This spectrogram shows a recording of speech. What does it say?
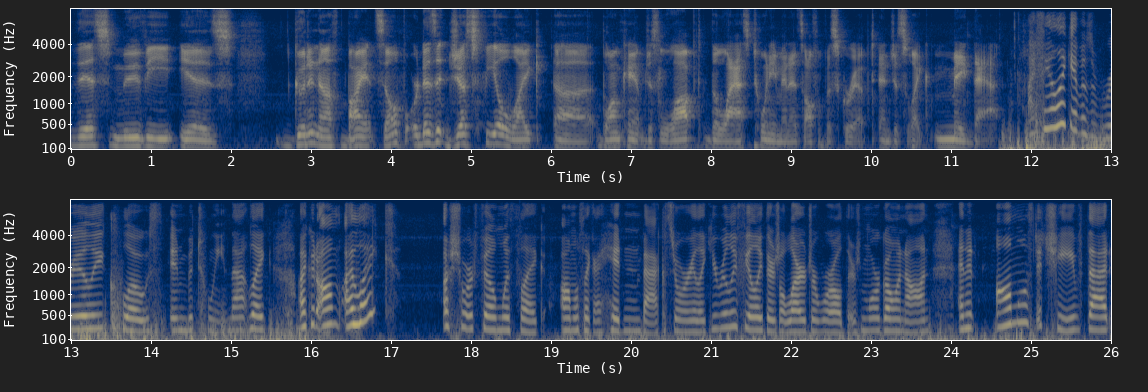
this movie is good enough by itself, or does it just feel like uh, Blomkamp just lopped the last twenty minutes off of a script and just like made that? I feel like it was really close in between that. Like I could um I like a short film with like almost like a hidden backstory. Like you really feel like there's a larger world, there's more going on, and it almost achieved that.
